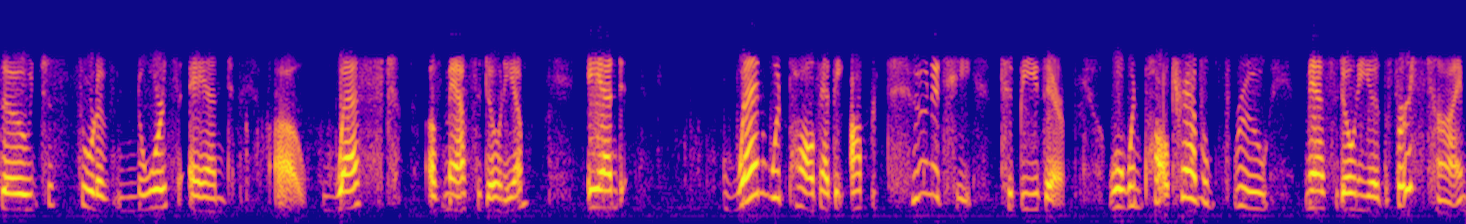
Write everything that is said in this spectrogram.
so just sort of north and uh, west of Macedonia. And when would Paul have had the opportunity to be there? Well, when Paul traveled through Macedonia the first time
